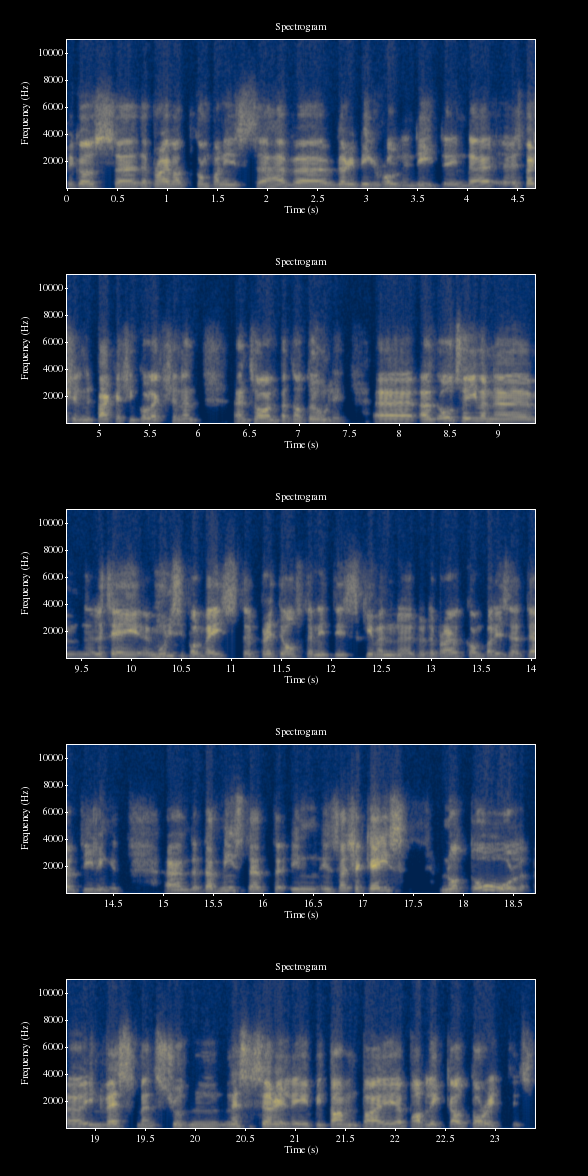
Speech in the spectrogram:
because the private companies have a very big role indeed in the especially in the packaging collection and and so on but not only and also even um, let's say municipal waste pretty often it is given to the private companies that they're dealing it and that means that in in such a case not all uh, investments should necessarily be done by uh, public authorities,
